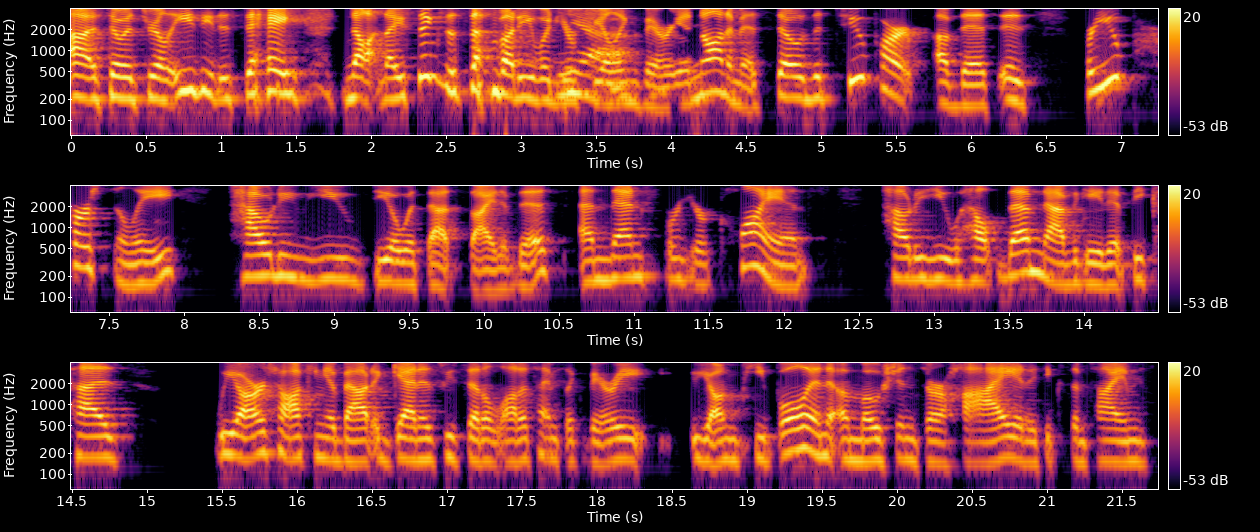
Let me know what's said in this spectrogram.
Uh, so it's real easy to say not nice things to somebody when you're yeah. feeling very anonymous. So the two part of this is for you personally, how do you deal with that side of this? And then for your clients, how do you help them navigate it? Because we are talking about, again, as we said, a lot of times, like very young people and emotions are high. And I think sometimes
